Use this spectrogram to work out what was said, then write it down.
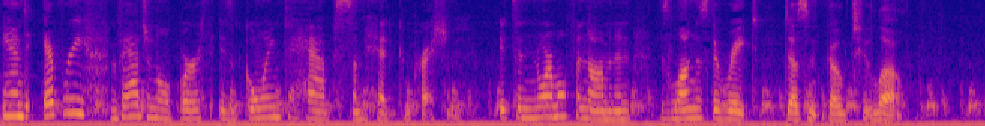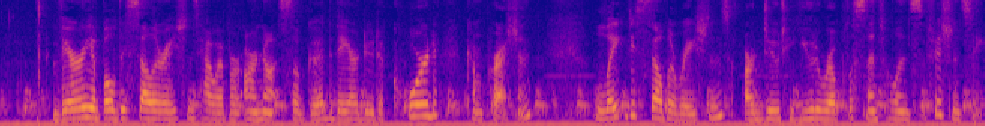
And every vaginal birth is going to have some head compression. It's a normal phenomenon as long as the rate doesn't go too low. Variable decelerations, however, are not so good. They are due to cord compression. Late decelerations are due to uteroplacental insufficiency.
